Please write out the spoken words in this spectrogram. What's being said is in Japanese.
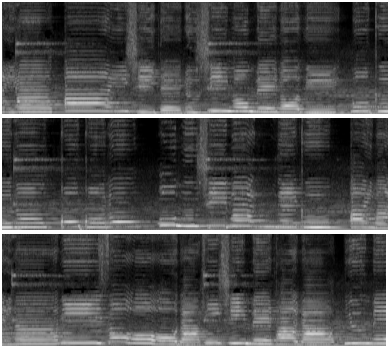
や愛してるしのメロディー。僕の心を蝕んでく。曖昧な理想を抱きしめたら夢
